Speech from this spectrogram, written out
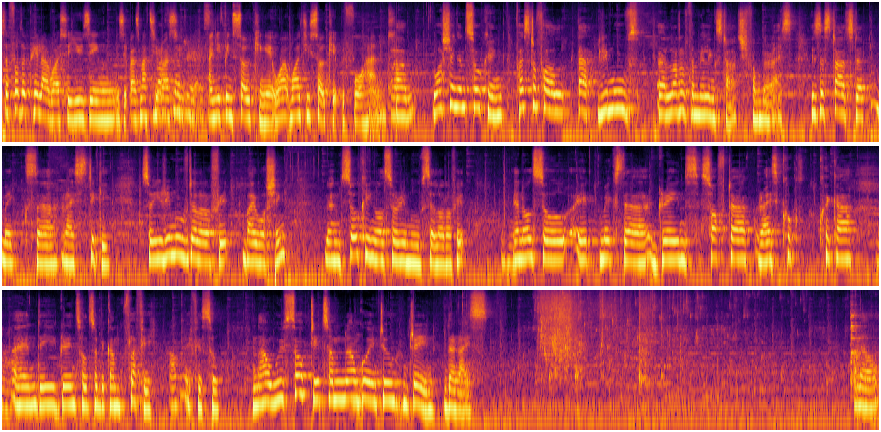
So for the pilau rice, you're using, is it basmati, rice? Basmati rice. And you've been soaking it. Why, why do you soak it beforehand? Um, washing and soaking, first of all, that removes a lot of the milling starch from the rice. It's the starch that makes uh, rice sticky. So you removed a lot of it by washing. Then soaking also removes a lot of it. And also it makes the grains softer, rice cooks quicker, and the grains also become fluffy if you soak. Now we've soaked it, so I'm now mm. going to drain the rice. Now,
